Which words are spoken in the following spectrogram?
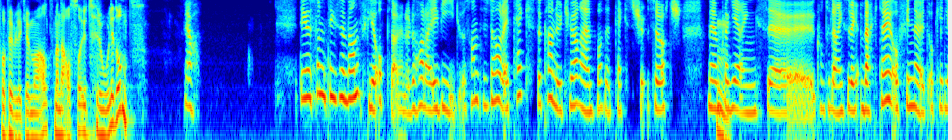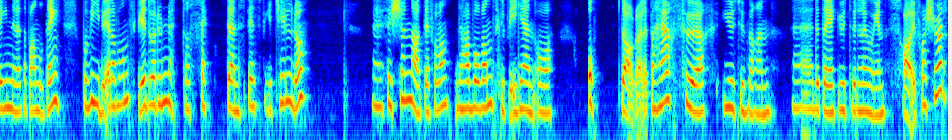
for publikum og alt, men det er også utrolig dumt. Ja. Det er jo sånne ting som er vanskelig å oppdage når du har det i video. sant? Hvis du har det i tekst, så kan du kjøre en, på en måte, text search med en plagieringskontrolleringsverktøy og finne ut ok, ligner dette på andre ting. På video er det vanskelig. Da er du nødt til å ha sett den spesifikke kilda. Eh, Så jeg skjønner at det, er for van det har vært vanskelig for IGN å oppdage dette her før youtuberen eh, dette gikk ut ved denne gangen, sa ifra sjøl.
